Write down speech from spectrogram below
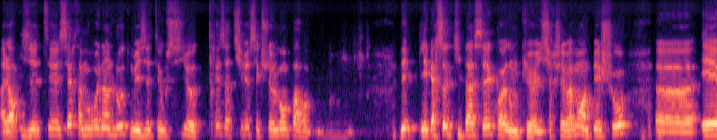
alors, ils étaient certes amoureux l'un de l'autre, mais ils étaient aussi euh, très attirés sexuellement par euh, les personnes qui passaient, quoi. Donc, euh, ils cherchaient vraiment un pécho. Et,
